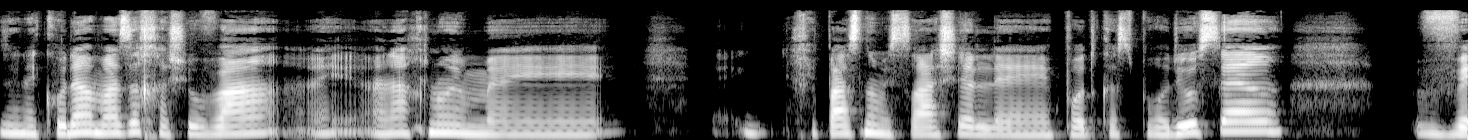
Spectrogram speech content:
זו נקודה מה זה חשובה, אנחנו עם, אה, חיפשנו משרה של אה, פודקאסט פרודיוסר, וזה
